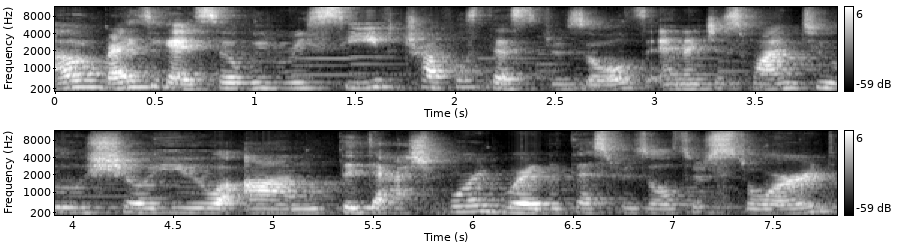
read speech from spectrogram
Alrighty guys, so we received Truffle's test results and I just want to show you um, the dashboard where the test results are stored.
